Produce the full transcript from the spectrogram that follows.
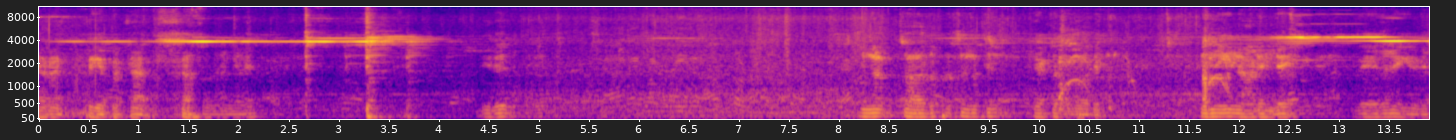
ഏറെ പ്രിയപ്പെട്ട സഹോദരങ്ങളെ ഇത് നിങ്ങൾ സ്വാഗത പ്രസംഗത്തിൽ കേട്ടതുപോലെ ഇന്ന് ഈ നാടിന്റെ വേദനയുടെ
